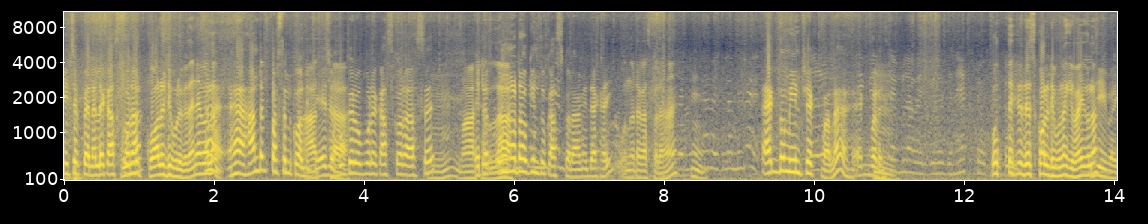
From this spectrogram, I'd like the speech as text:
নিচে প্যানেলে কাজ করা। কোয়ালিটি বলে তাই না হ্যাঁ, হ্যাঁ হান্ড্রেড পার্সেন্ট কোয়ালিটি এই যে আচ্ছা। বুকের উপরে কাজ করা আছে। মাশাআল্লাহ। ওন্নাটাও কিন্তু কাজ করা আমি দেখাই। অন্যটা কাজ করে হ্যাঁ। একদম ইনট্রেক্ট মাল হ্যাঁ? একবারে। প্রত্যেকটা ড্রেস কোয়ালিটি বল নাকি ভাই এগুলো? জি ভাই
